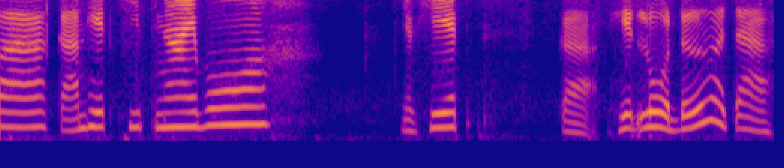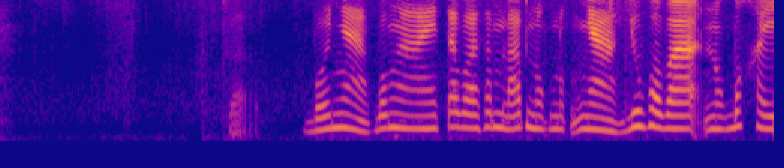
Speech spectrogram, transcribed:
ว่าการเฮ็ดคลิปง่ายบ่อยากเฮ็ดกะเฮ็ดโลดเด้อจ้ากะบ่ยากบ่ง่าย แต่ว่าสำหรับนกนกยากอยู่เพราะว่านกบ่ค่อย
